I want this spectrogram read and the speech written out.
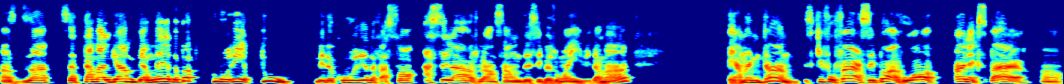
en se disant, cet amalgame permet de ne pas couvrir tout, mais de couvrir de façon assez large l'ensemble de ses besoins, évidemment. Et en même temps, ce qu'il faut faire, c'est pas avoir un expert en,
